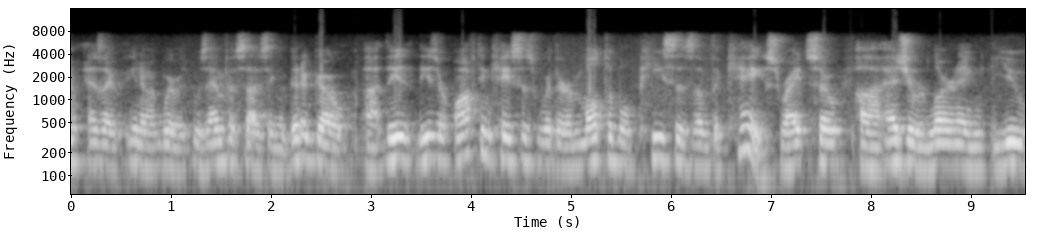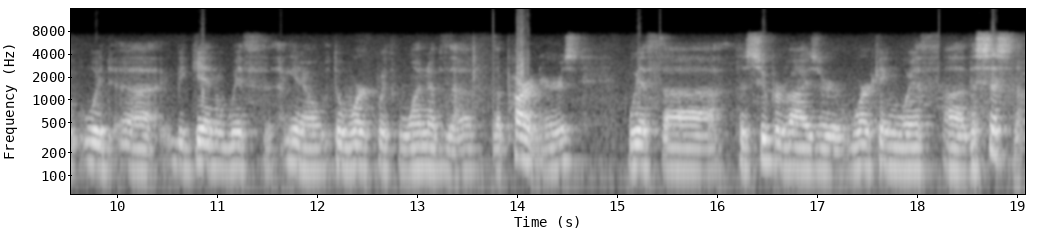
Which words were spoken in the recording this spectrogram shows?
as I you know was emphasizing a bit ago, uh, these, these are often cases where there are multiple pieces of the case, right? So uh, as you're learning, you would uh, begin with you know the work with one of the the partners with uh, the supervisor working with uh, the system.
